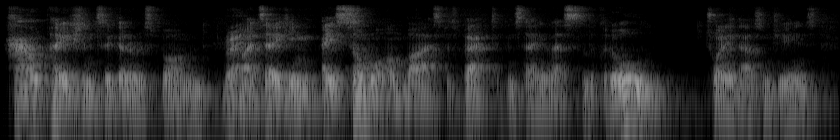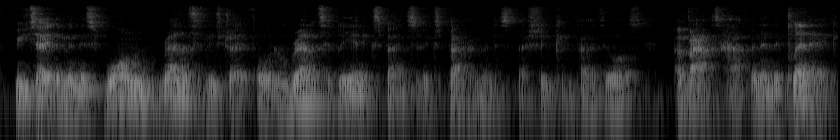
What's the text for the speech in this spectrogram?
how patients are going to respond Right. by taking a somewhat unbiased perspective and saying, let's look at all 20,000 genes, mutate them in this one relatively straightforward and relatively inexpensive experiment, especially compared to what's about to happen in the clinic,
